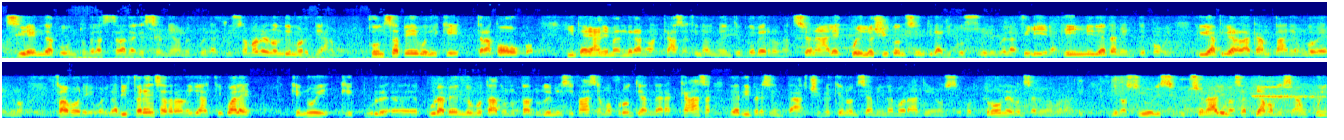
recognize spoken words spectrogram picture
si renda conto che la strada che segniamo è quella giusta. Ma noi non dimordiamo, consapevoli che tra poco gli italiani manderanno a casa finalmente il governo nazionale e quello ci consentirà di costruire quella filiera che immediatamente poi riaprirà la campagna a un governo favorevole. La differenza tra noi gli altri qual è? Che noi, che pur, eh, pur, avendo votato soltanto due mesi fa, siamo pronti ad andare a casa e a ripresentarci, perché non siamo innamorati delle nostre poltrone, non siamo innamorati dei nostri ruoli istituzionali, ma sappiamo che siamo qui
